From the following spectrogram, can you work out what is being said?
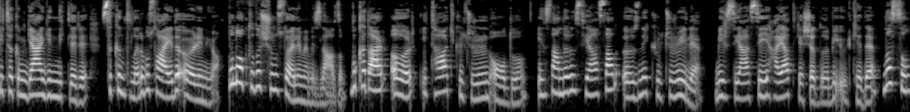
bir takım gerginlikleri, sıkıntıları bu sayede öğreniyor. Bu noktada şunu söylememiz lazım. Bu kadar ağır itaat kültürünün olduğu, insanların siyasal özne kültürüyle bir siyasi hayat yaşadığı bir ülkede nasıl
